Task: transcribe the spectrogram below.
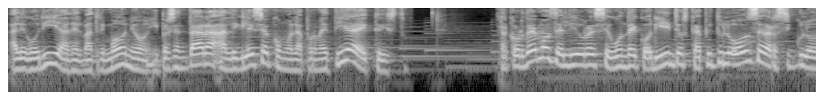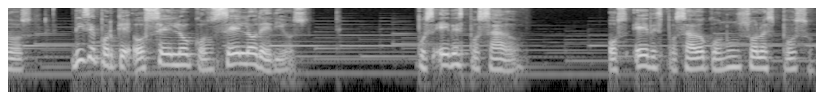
alegoría del matrimonio y presentara a la iglesia como la prometida de Cristo. Recordemos del libro de 2 de Corintios capítulo 11 versículo 2. Dice porque os celo con celo de Dios, pues he desposado, os he desposado con un solo esposo,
